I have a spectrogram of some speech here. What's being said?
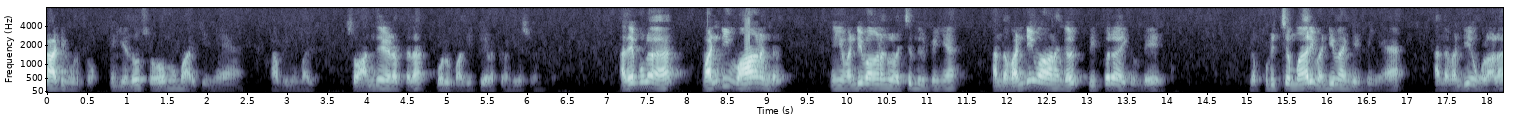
காட்டி கொடுத்துரும். நீங்கள் ஏதோ சோகமாக இருக்கீங்க அப்படிங்கிற மாதிரி. ஸோ அந்த இடத்துல ஒரு மதிப்பு இழக்க வேண்டிய சூழ்நிலை. அதே போல் வண்டி வாகனங்கள். நீங்கள் வண்டி வாகனங்கள் வச்சுருந்துருப்பீங்க. அந்த வண்டி வாகனங்கள் ரிப்பேர் ஆகிக்கொண்டே இருக்கும். இந்த பிடிச்ச மாதிரி வண்டி வாங்கியிருப்பீங்க. அந்த வண்டியை உங்களால்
